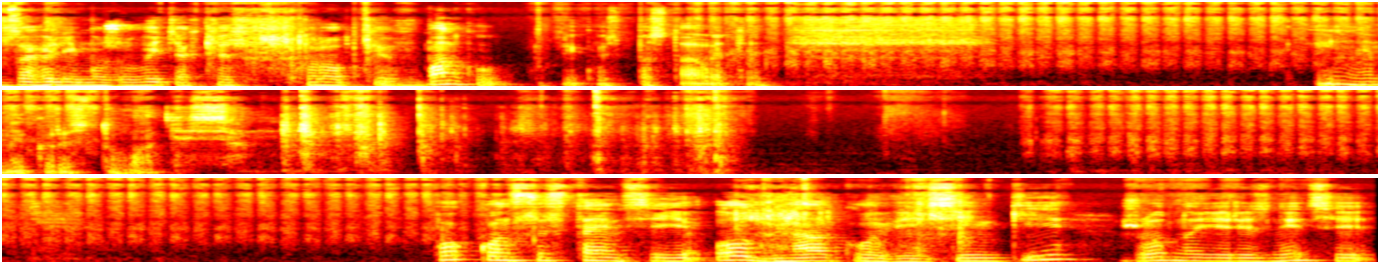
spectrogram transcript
взагалі можу витягти з коробки в банку, якусь поставити і ними користуватися. По консистенції однаковісінькі, жодної різниці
